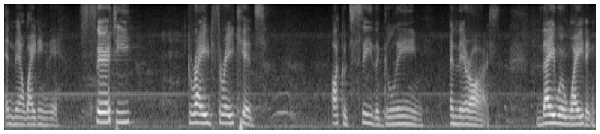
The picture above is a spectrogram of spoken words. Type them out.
and they're waiting there 30 grade three kids. I could see the gleam in their eyes. They were waiting.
